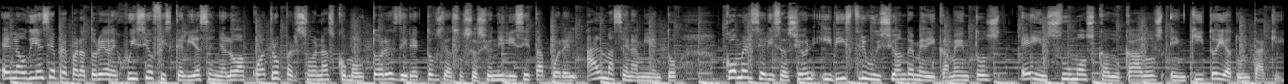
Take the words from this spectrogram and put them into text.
En la audiencia preparatoria de juicio, Fiscalía señaló a cuatro personas como autores directos de asociación ilícita por el almacenamiento, comercialización y distribución de medicamentos e insumos caducados en Quito y Atuntaqui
